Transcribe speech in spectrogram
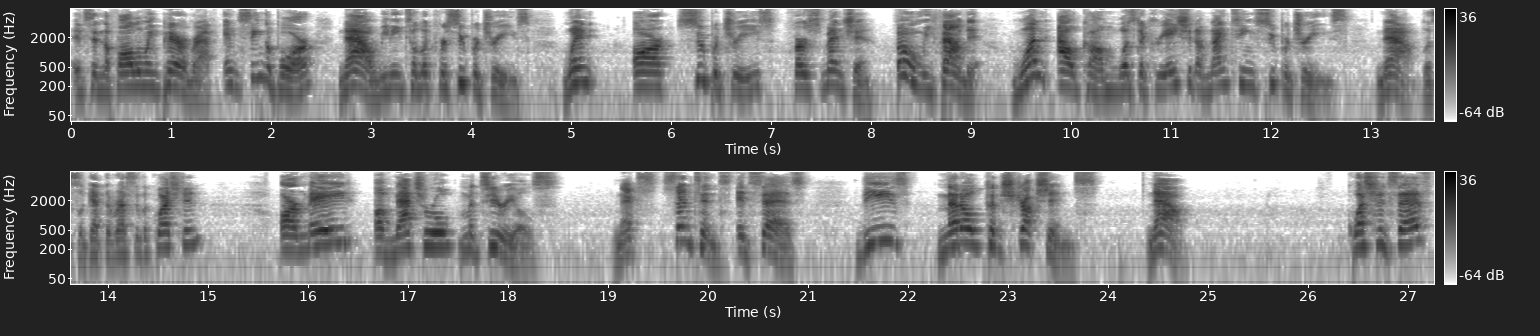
It's in the following paragraph. In Singapore, now we need to look for super trees. When are super trees first mentioned? Boom, we found it. One outcome was the creation of 19 super trees. Now, let's look at the rest of the question. Are made of natural materials. Next sentence, it says, these metal constructions. Now, question says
